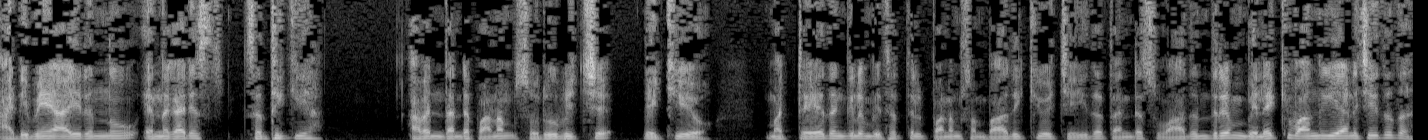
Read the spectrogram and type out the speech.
അടിമയായിരുന്നു എന്ന കാര്യം ശ്രദ്ധിക്കുക. അവൻ തന്റെ പണം സ്വരൂപിച്ച് വയ്ക്കുകയോ മറ്റേതെങ്കിലും വിധത്തിൽ പണം സമ്പാദിക്കുകയോ ചെയ്ത തന്റെ സ്വാതന്ത്ര്യം വിലയ്ക്ക് വാങ്ങുകയാണ് ചെയ്തത്.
